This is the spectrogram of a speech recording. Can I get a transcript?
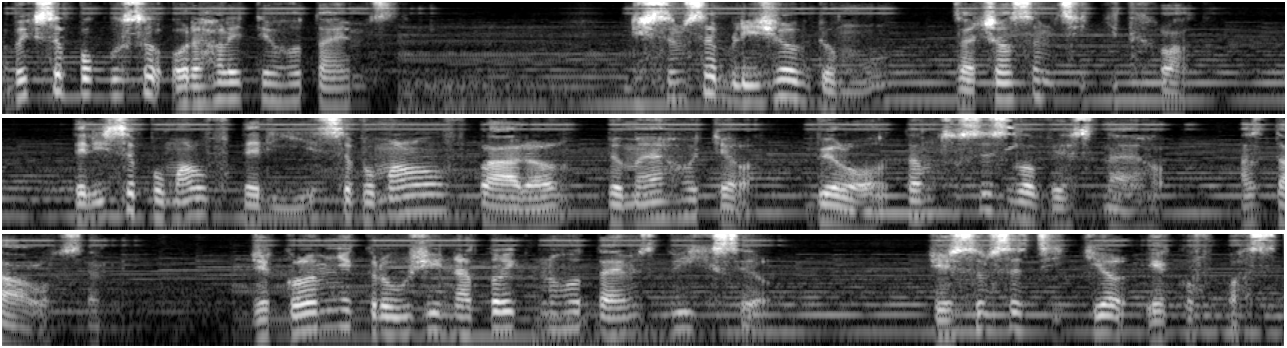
abych se pokusil odhalit jeho tajemství. Když jsem se blížil k domu, začal jsem cítit chlad který se pomalu, který se pomalu vkládal do mého těla. Bylo tam cosi zlověstného a zdálo se mi, že kolem mě krouží natolik mnoho tajemstvých sil, že jsem se cítil jako v pasti.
